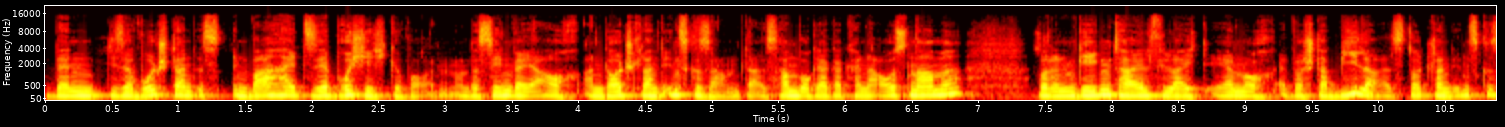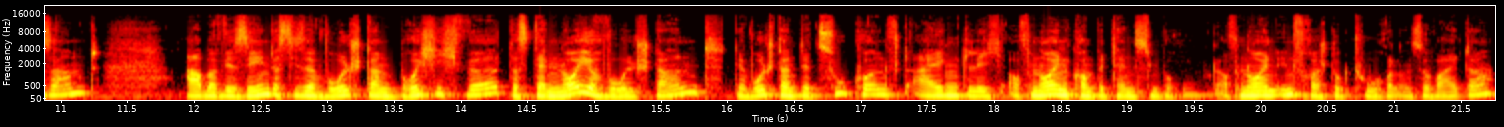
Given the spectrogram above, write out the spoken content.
Denn dieser Wohlstand ist in Wahrheit sehr brüchig geworden. Und das sehen wir ja auch an Deutschland insgesamt. Da ist Hamburg ja gar keine Ausnahme, sondern im Gegenteil vielleicht eher noch etwas stabiler als Deutschland insgesamt. Aber wir sehen, dass dieser Wohlstand brüchig wird, dass der neue Wohlstand, der Wohlstand der Zukunft eigentlich auf neuen Kompetenzen beruht, auf neuen Infrastrukturen und so weiter,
